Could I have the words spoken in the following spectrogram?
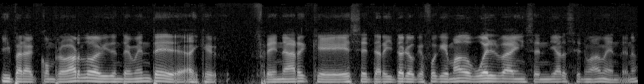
Y para comprobarlo, evidentemente, hay que frenar que ese territorio que fue quemado vuelva a incendiarse nuevamente, ¿no?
